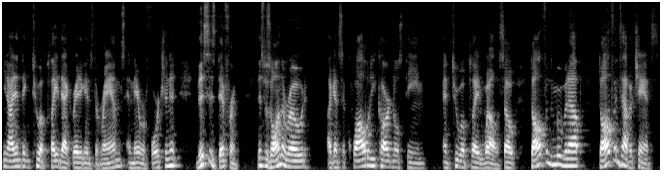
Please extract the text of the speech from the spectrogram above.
you know, I didn't think Tua played that great against the Rams, and they were fortunate. This is different. This was on the road against a quality Cardinals team, and Tua played well. So Dolphins moving up. Dolphins have a chance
